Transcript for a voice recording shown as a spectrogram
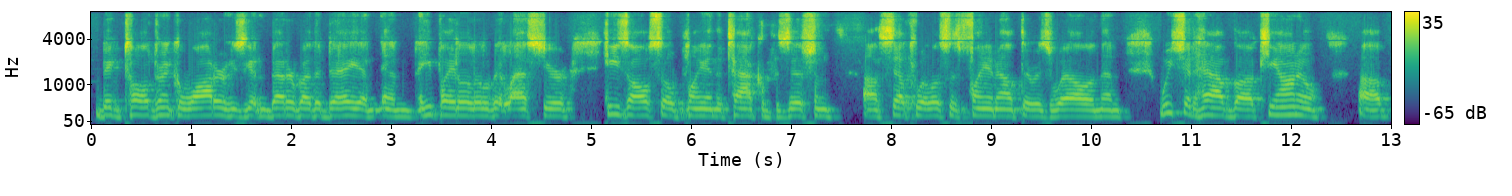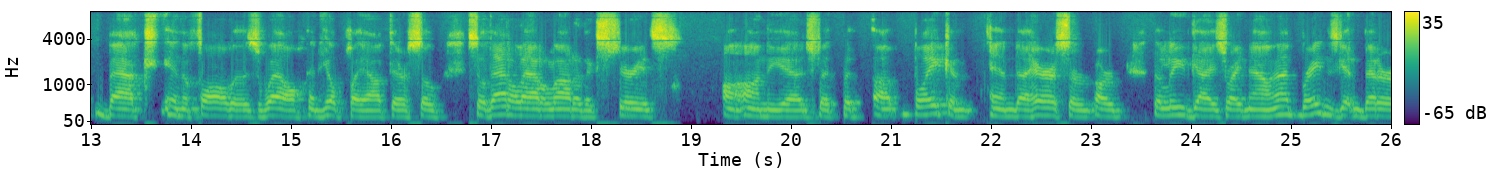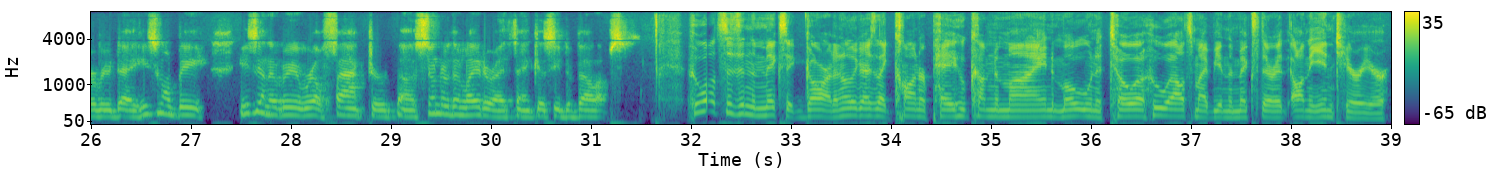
big, tall drink of water who's getting better by the day, and and he played a little bit last year. He's also playing the tackle position. Uh, Seth Willis is playing out there as well, and then we should have uh, Keanu uh, back in the fall as well, and he'll play out there. So so that'll add a lot of experience on the edge. But but uh, Blake and and uh, Harris are, are the lead guys right now. And Brayden's getting better every day. He's going to be he's going to be a real factor uh, sooner than later, I think, as he develops. Who else is in the mix at guard? I know the guys like Connor Pay who come to mind, Mo Unatoa. Who else might be in the mix there on the interior?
